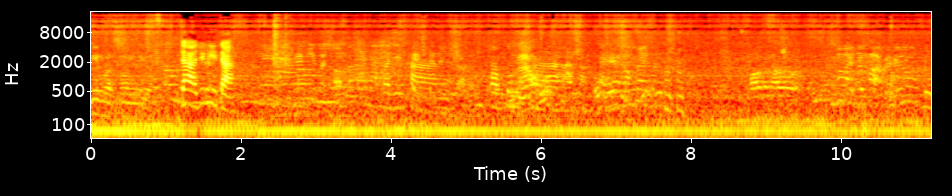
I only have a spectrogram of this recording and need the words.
นี่ วัสดีค่ะ ขอบคุณค่ะไม่จะฝากไปให้ลูกดู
